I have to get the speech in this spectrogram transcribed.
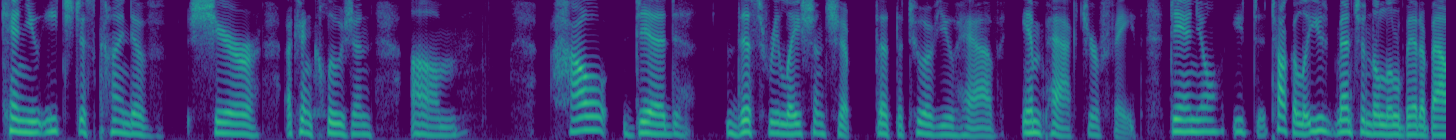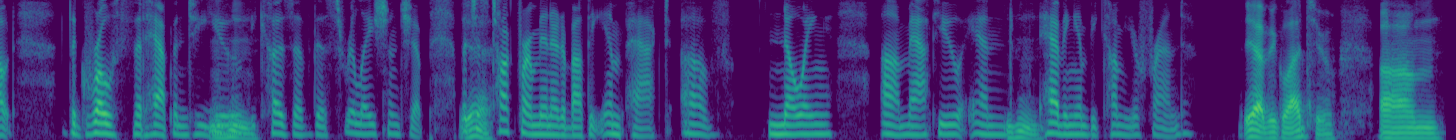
can you each just kind of share a conclusion? Um, how did this relationship that the two of you have impact your faith. Daniel, you talk a little, you mentioned a little bit about the growth that happened to you Mhm. because of this relationship. But Yeah. just talk for a minute about the impact of knowing uh, Matthew and Mhm. having him become your friend. Yeah, I'd be glad to. Um,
